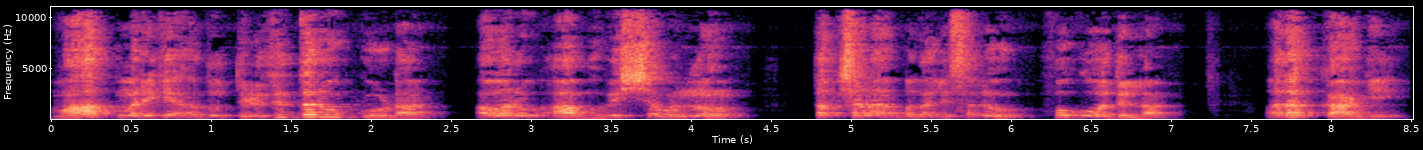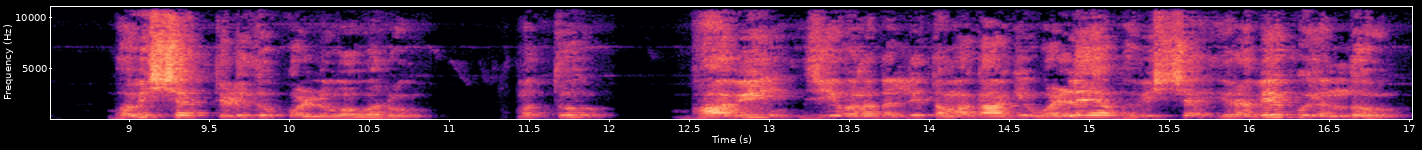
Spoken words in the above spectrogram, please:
ಮಹಾತ್ಮರಿಗೆ ಅದು ತಿಳಿದಿದ್ದರೂ ಕೂಡ ಅವರು ಆ ಭವಿಷ್ಯವನ್ನು ತಕ್ಷಣ ಬದಲಿಸಲು ಹೋಗುವುದಿಲ್ಲ. ಅದಕ್ಕಾಗಿ ಭವಿಷ್ಯ ತಿಳಿದುಕೊಳ್ಳುವವರು ಮತ್ತು ಭಾವಿ ಜೀವನದಲ್ಲಿ ತಮಗಾಗಿ ಒಳ್ಳೆಯ ಭವಿಷ್ಯ ಇರಬೇಕು ಎಂದು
